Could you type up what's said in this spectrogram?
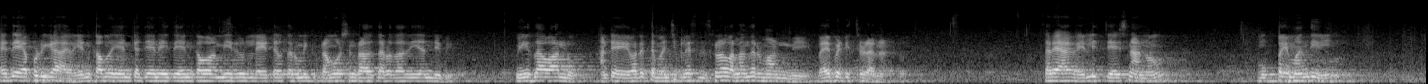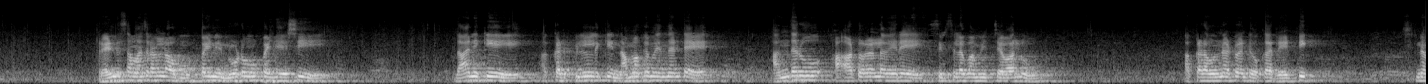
అయితే అప్పుడు ఇక వెనక వెనక జాయిన్ అయితే వెనక మీరు లేట్ అవుతారు మీకు ప్రమోషన్ రాదు తర్వాత అది అని చెప్పి మిగతా వాళ్ళు అంటే ఎవరైతే మంచి ప్లేస్ తీసుకున్నారో వాళ్ళందరూ మనల్ని భయపెట్టించాడు అన్నట్టు. సరే వెళ్ళి చేసినాను. ముప్పై మంది రెండు సంవత్సరాల్లో ముప్పైని నూట ముప్పై చేసి దానికి అక్కడ పిల్లలకి నమ్మకం ఏంటంటే అందరూ ఆటోలలో వేరే సిరిసిల్ల పంపించేవాళ్ళు అక్కడ ఉన్నటువంటి ఒక రెడ్డి చిన్న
